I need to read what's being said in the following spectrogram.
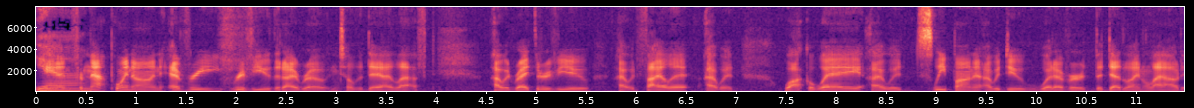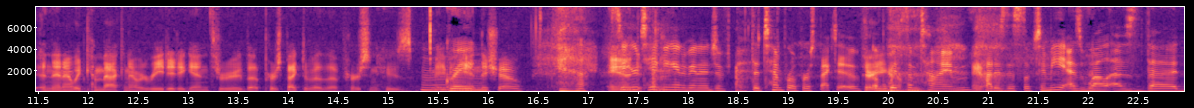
Yeah. And from that point on, every review that I wrote until the day I left, I would write the review, I would file it, I would walk away, I would sleep on it, I would do whatever the deadline allowed. And then I would come back and I would read it again through the perspective of the person who's hmm. maybe Great. in the show. So And you're taking advantage of the temporal perspective of with some time. Yeah. How does this look to me? As well as the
